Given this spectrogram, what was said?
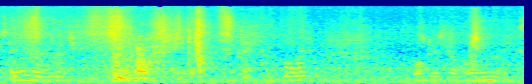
Stay in there, I got you. Okay. Okay, come forward. Hold yourself on your legs.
